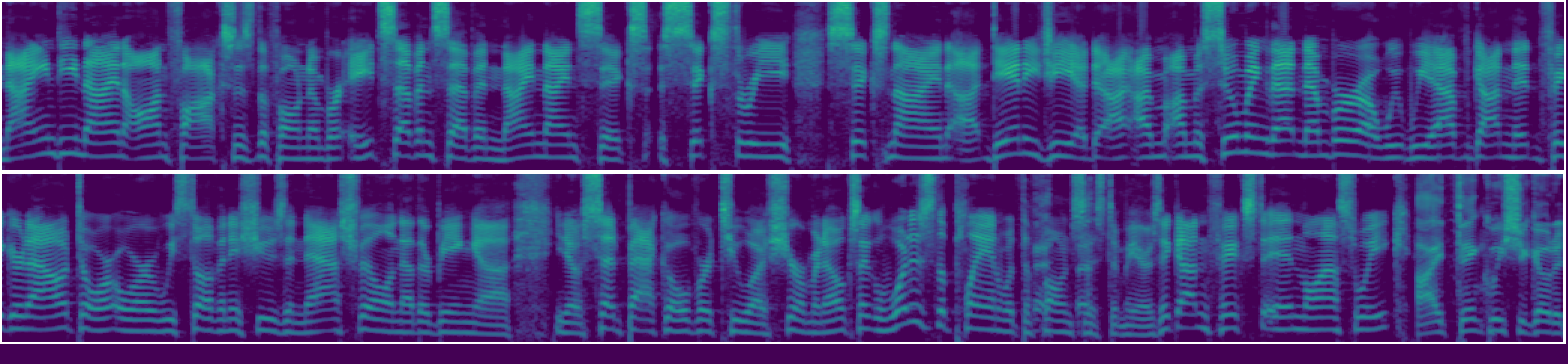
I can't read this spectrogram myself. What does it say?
99 on Fox is the phone number. 877 996 6369. Uh, Danny G, I, I'm, I'm assuming that number, uh, we, we have gotten it figured out, or, or we still having issues in Nashville and they're being uh, you know, sent back over to uh, Sherman Oaks. Like, what is the plan with the phone system here? Has it gotten fixed in the last week? I think we should go to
